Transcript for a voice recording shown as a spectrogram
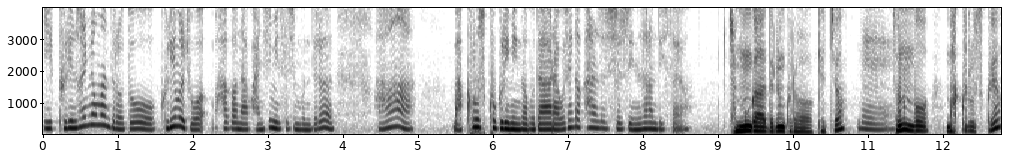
이 그림 설명만 들어도 그림을 좋아하거나 관심 있으신 분들은 아 마크로스코 그림인가 보다라고 생각하실 수 있는 사람도 있어요. 전문가들은 그렇겠죠. 네, 저는 뭐 마크로스코요?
